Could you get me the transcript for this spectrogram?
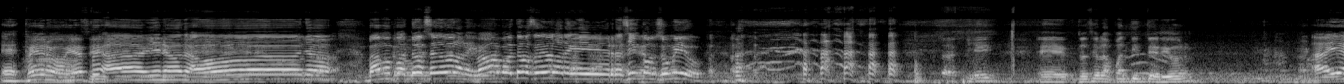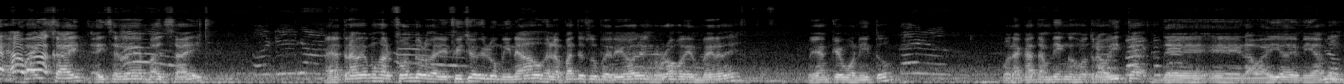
Espero, Ah, yo espero. sí, Ah, viene sí, otra. Oh, no. Vamos por otra 12 vuelta. dólares, vamos por 12 dólares que recién consumido. Aquí, eh, entonces la parte interior. Aquí Ahí es Hard Rock. Side, ahí se ve Bike Side. Allá atrás vemos al fondo los edificios iluminados en la parte superior en rojo y en verde. Vean qué bonito. Por acá también es otra vista de eh, la bahía de Miami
